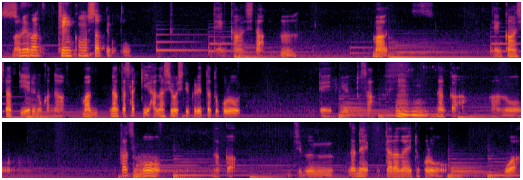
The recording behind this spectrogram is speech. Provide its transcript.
それが転換したってこと？転換した。うん。まあ転換したって言えるのかな。まあなんかさっき話をしてくれたところで言うとさうんうん。なんかあの数もなんか自分がね至らないところは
